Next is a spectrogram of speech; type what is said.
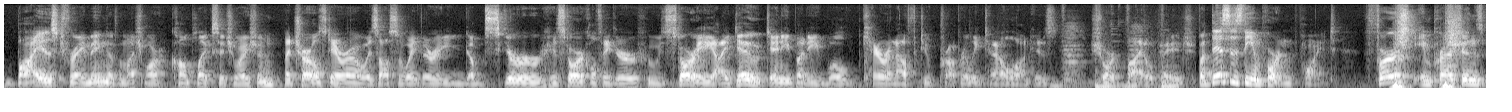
biased framing of a much more complex situation. But Charles Darrow is also a very obscure historical figure whose story I doubt anybody will care enough to properly tell on his short bio page. But this is the important point. First impressions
